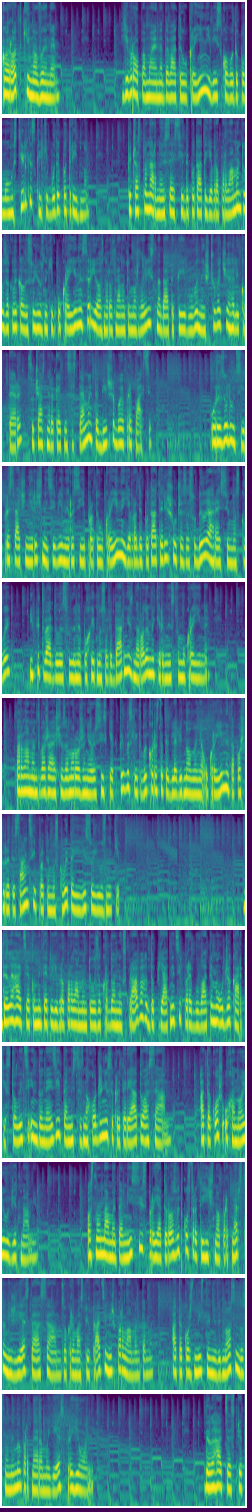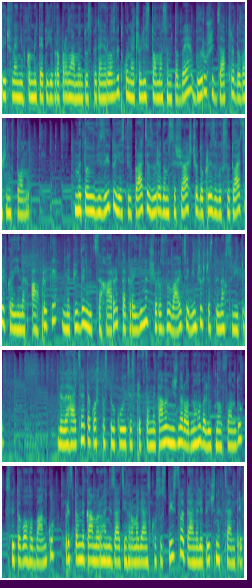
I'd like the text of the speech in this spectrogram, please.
Короткі новини. Європа має надавати Україні військову допомогу стільки, скільки буде потрібно. Під час пленарної сесії депутати Європарламенту закликали союзників України серйозно розглянути можливість надати Києву винищувачі, гелікоптери, сучасні ракетні системи та більше боєприпасів. У резолюції, присвяченій річниці війни Росії проти України, євродепутати рішуче засудили агресію Москви і підтвердили свою непохитну солідарність з народом і керівництвом України. Парламент вважає, що заморожені російські активи слід використати для відновлення України та поширити санкції проти Москви та її союзників. Делегація комітету Європарламенту у закордонних справах до п'ятниці перебуватиме у Джакарті, столиці Індонезії та місцезнаходженні секретаріату АСЕАН, а також у Ханої у В'єтнамі. Основна мета місії сприяти розвитку стратегічного партнерства між ЄС та АСЕАН, зокрема співпраці між парламентами, а також зміцненню відносин з основними партнерами ЄС в регіоні. Делегація з п'яти членів комітету Європарламенту з питань розвитку на чолі з Томасом Тобе вирушить завтра до Вашингтону. Метою візиту є співпраця з урядом США щодо кризових ситуацій в країнах Африки на південь від Сахари та країнах, що розвиваються в інших частинах світу. Делегація також поспілкується з представниками Міжнародного валютного фонду, Світового банку, представниками організацій громадянського суспільства та аналітичних центрів.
